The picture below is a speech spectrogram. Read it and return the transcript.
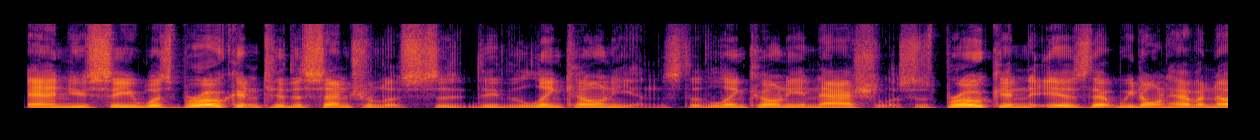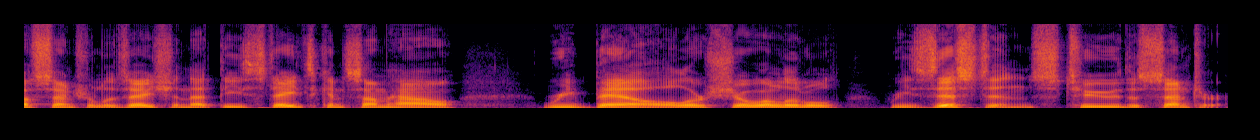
And you see, what's broken to the centralists, the Lincolnians, the Lincolnian nationalists, is broken is that we don't have enough centralization, that these states can somehow rebel or show a little resistance to the center.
